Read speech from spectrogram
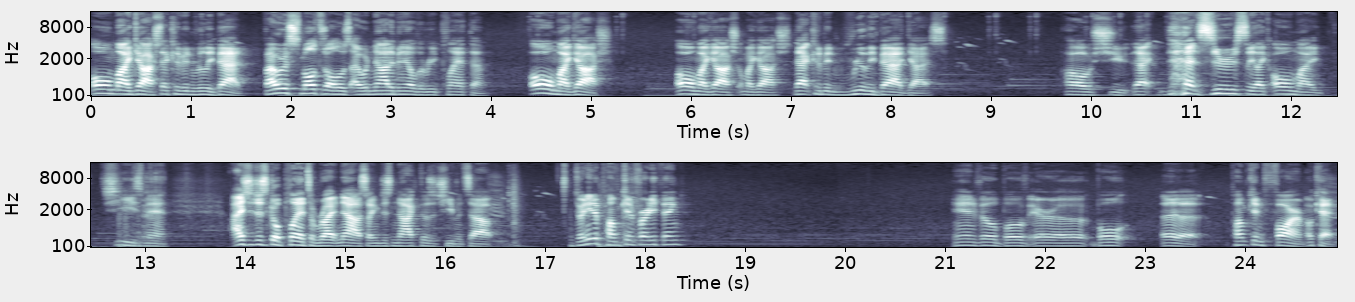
Oh, my gosh, that could have been really bad. If I would have smelted all those, I would not have been able to replant them. Oh, my gosh. Oh, my gosh. Oh, my gosh. That could have been really bad, guys. Oh, shoot. That, that seriously, like, oh, my... Jeez, man. I should just go plant them right now so I can just knock those achievements out. Do I need a pumpkin for anything? Anvil, bow of arrow, bolt, uh, pumpkin farm. Okay,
